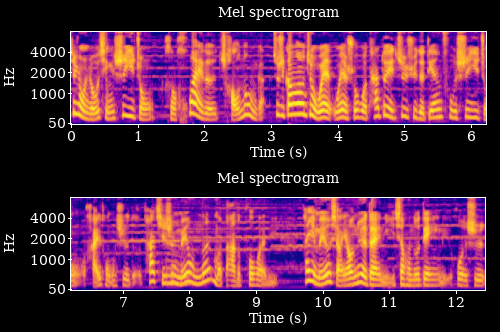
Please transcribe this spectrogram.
这种柔情是一种很坏的嘲弄感。就是刚刚就我也我也说过，他对秩序的颠覆是一种孩童式的，他其实没有那么大的破坏力，他也没有想要虐待你，像很多电影里，或者是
